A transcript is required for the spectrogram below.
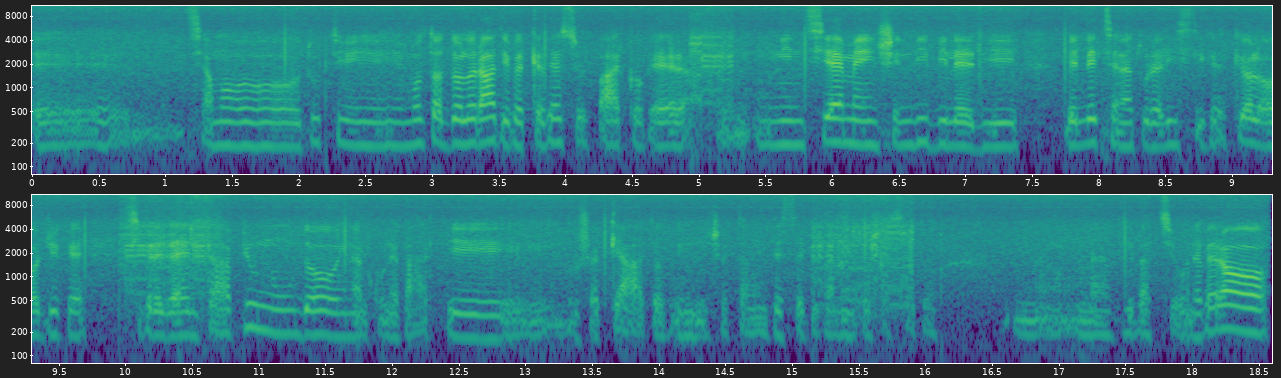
E siamo tutti molto addolorati perché adesso il parco, che era un insieme inscindibile di bellezze naturalistiche e archeologiche, si presenta più nudo, in alcune parti bruciacchiato, quindi certamente esteticamente c'è stata una, una. Però eh,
